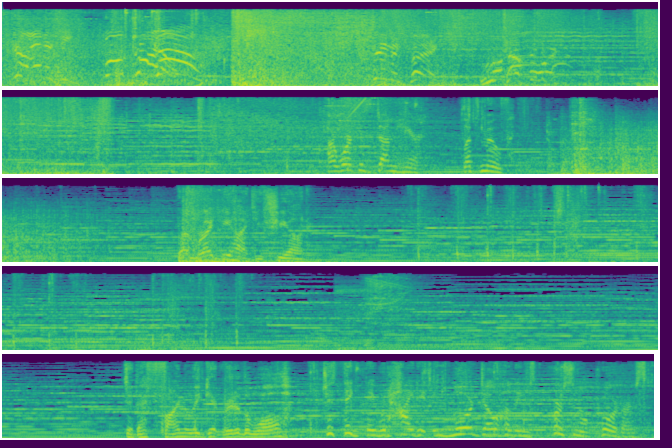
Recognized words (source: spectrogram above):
Our work is done here. Let's move. I'm right behind you, Shionne. Did that finally get rid of the wall? To think they would hide it in Lord Dohalim's personal quarters.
